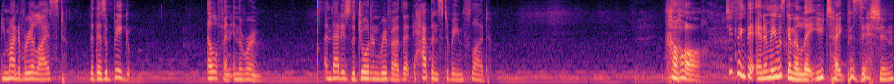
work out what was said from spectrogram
You might have realized that there's a big elephant in the room, and that is the Jordan River that happens to be in flood. Oh, do you think the enemy was going to let you take possession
